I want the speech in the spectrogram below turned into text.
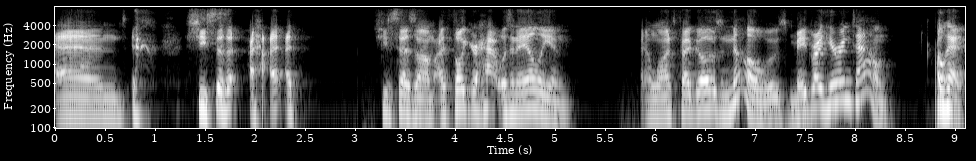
and she says, I, I, I, she says, um, I thought your hat was an alien. And Launchpad goes, No, it was made right here in town. Okay,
